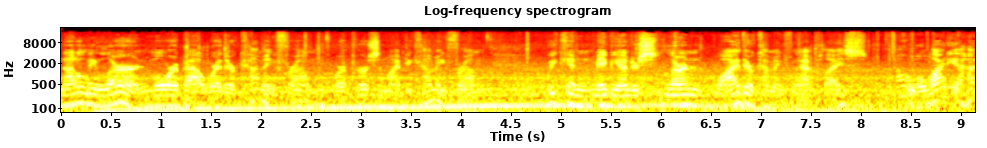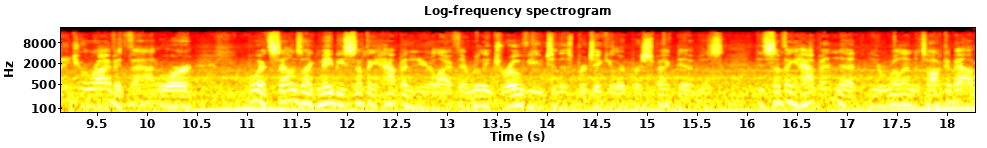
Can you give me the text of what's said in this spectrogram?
not only learn more about where they're coming from, where a person might be coming from, we can maybe under, learn why they're coming from that place, well, why do you, how did you arrive at that? Or, boy, it sounds like maybe something happened in your life that really drove you to this particular perspective. Is, did something happen that you're willing to talk about?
